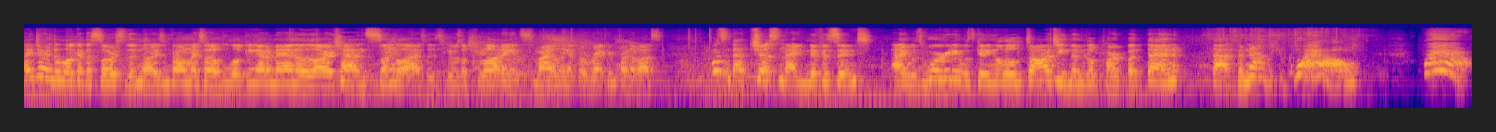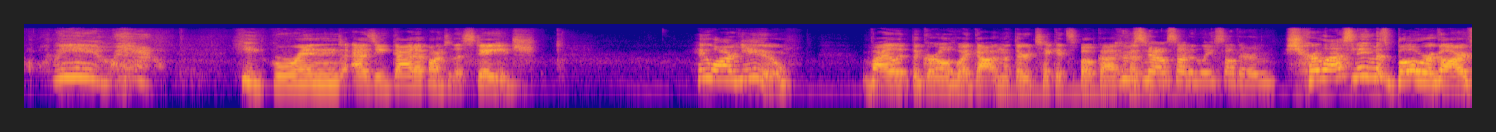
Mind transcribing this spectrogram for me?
I turned to look at the source of the noise and found myself looking at a man in a large hat and sunglasses. He was applauding and smiling at the wreck in front of us. Wasn't that just magnificent? I was worried it was getting a little dodgy in the middle part, but then that finale. Wow! Wow! Wow. Wow! He grinned as he got up onto the stage. Who are you? Violet, the girl who had gotten the third ticket, spoke up. Who's now suddenly Southern. Her last name is Beauregard.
